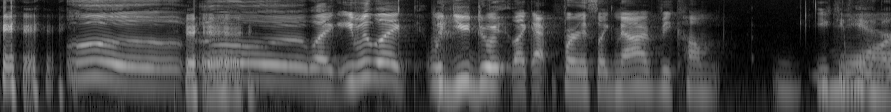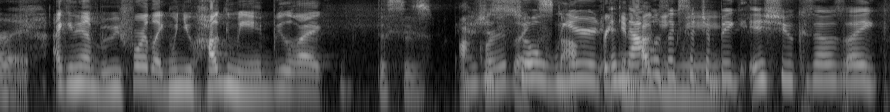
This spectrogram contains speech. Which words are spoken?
ugh, ugh. like even like when you do it, like at first, like now I've become you can more. handle it. I can handle. it. Before, like when you hug me, it'd be like, this is It awkward. was just like, so weird, and that was like such a big issue because I was like,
